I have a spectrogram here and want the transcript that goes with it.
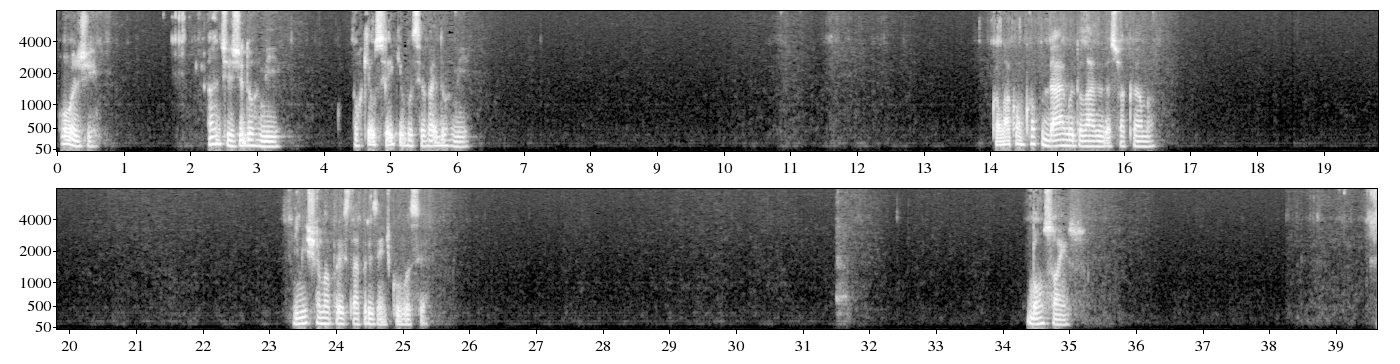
Hoje, antes de dormir, porque eu sei que você vai dormir, coloca um copo d'água do lado da sua cama. e me chama para estar presente com você. Bons sonhos.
